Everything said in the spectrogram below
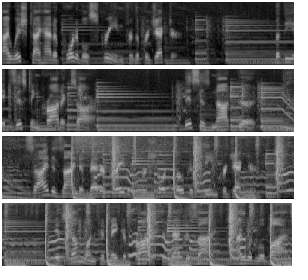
I wished I had a portable screen for the projector. But the existing products are. This is not good. So I designed a better cradle for short focus beam projector. If someone could make a product of that design, I would will buy.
